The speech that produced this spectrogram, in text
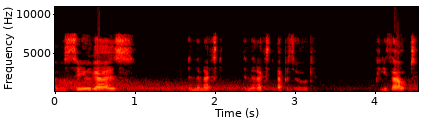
I will see you guys in the next in the next episode. Peace out.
